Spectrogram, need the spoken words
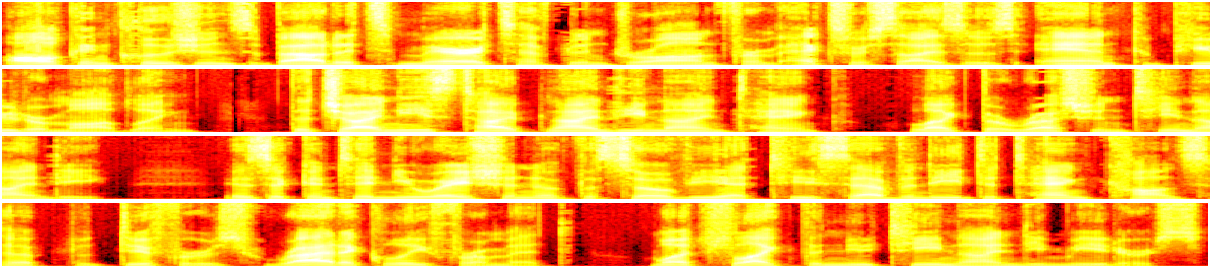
All conclusions about its merits have been drawn from exercises and computer modeling. The Chinese Type 99 tank, like the Russian T-90, is a continuation of the Soviet T-70 to tank concept but differs radically from it, much like the new T-90 meters.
